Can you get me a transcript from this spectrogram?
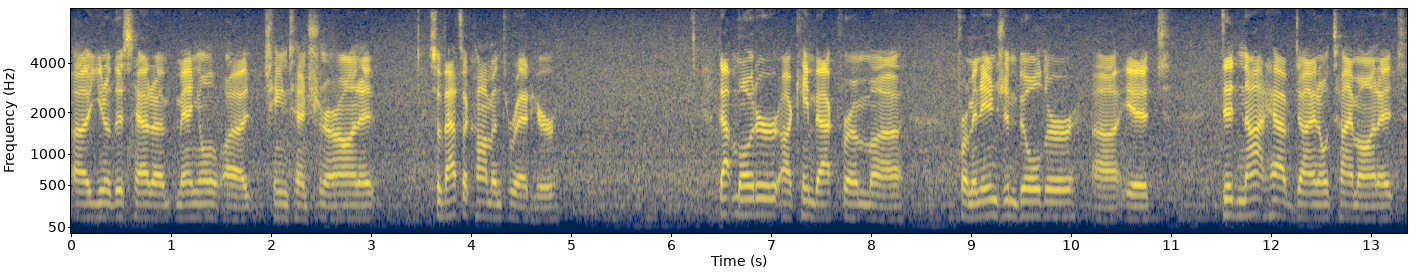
uh, you know, this had a manual uh, chain tensioner on it, so that's a common thread here. That motor uh, came back from, uh, from an engine builder. It did not have dyno time on it,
